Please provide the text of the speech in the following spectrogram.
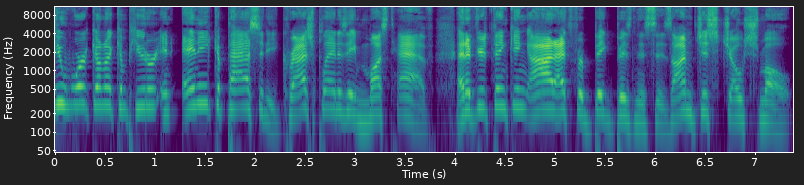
you work on a computer in any capacity, CrashPlan is a must have. And if you're thinking, ah, that's for big businesses, I'm just Joe Schmo.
